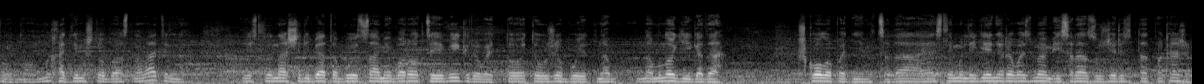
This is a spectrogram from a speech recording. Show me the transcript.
Поэтому мы хотим, чтобы основательно если наши ребята будут сами бороться и выигрывать, то это уже будет на, на многие года. Школа поднимется, да. А если мы легионера возьмем и сразу же результат покажем,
